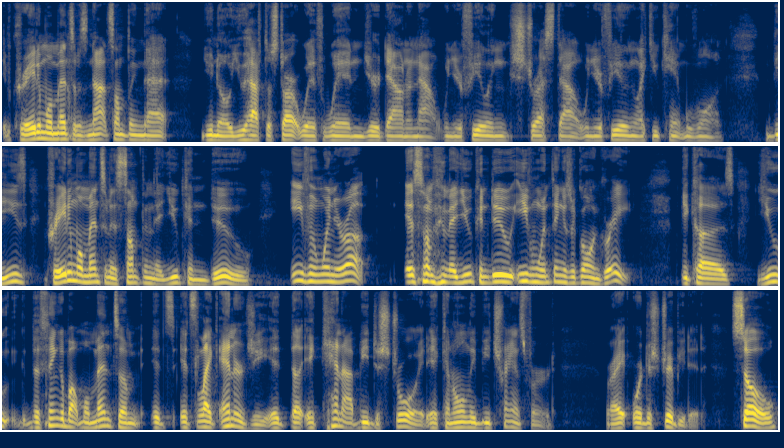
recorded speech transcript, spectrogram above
If creating momentum is not something that you know you have to start with when you're down and out, when you're feeling stressed out, when you're feeling like you can't move on. These creating momentum is something that you can do even when you're up. It's something that you can do even when things are going great because you the thing about momentum it's it's like energy it it cannot be destroyed it can only be transferred right or distributed so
